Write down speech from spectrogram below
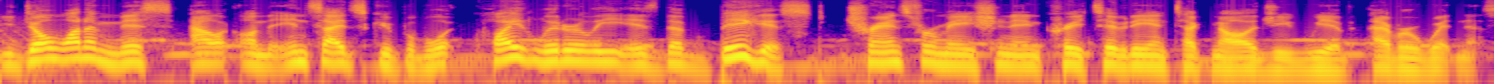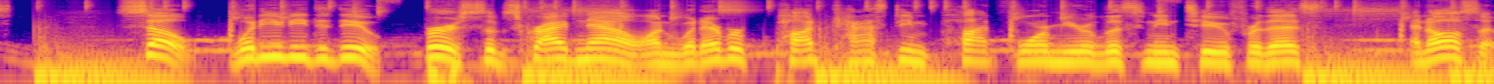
You don't want to miss out on the inside scoop of what quite literally is the biggest transformation in creativity and technology we have ever witnessed. So, what do you need to do? First, subscribe now on whatever podcasting platform you're listening to for this. And also,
